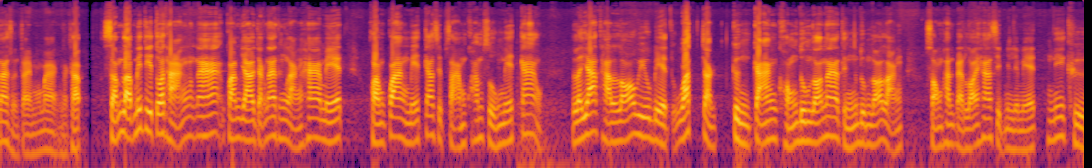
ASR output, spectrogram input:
น่าสนใจมากๆนะครับ สำหรับมิติตัวถังนะฮะความยาวจากหน้าถึงหลัง 5 เมตร ความกว้างเมตร 93 ความสูงเมตร 9 ระยะฐานล้อวิวเบสวัดจากกึ่งกลางของดุมล้อหน้าถึงดุมล้อหลัง 2,850มิลลิเมตรนี่คือ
